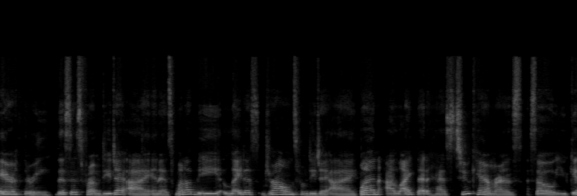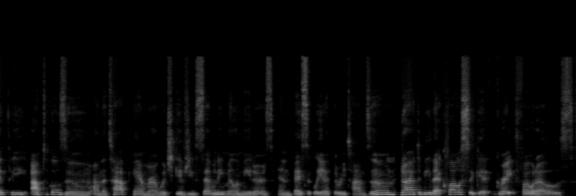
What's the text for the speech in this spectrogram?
Air 3. This is from DJI and it's one of the latest drones from DJI. One, I like that it has two cameras. So you get the optical zoom on the top camera, which gives you 70 millimeters and basically a three time zoom. You don't have to be that close to get great photos.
